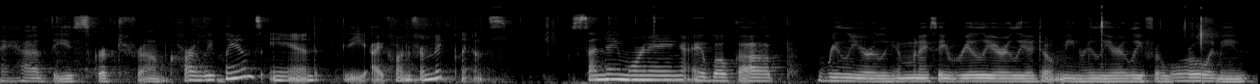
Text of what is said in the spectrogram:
I have the script from Carlea Plans and the icon from Mic Plans. Sunday morning, I woke up really early. And when I say really early, I don't mean really early for Laurel. I mean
